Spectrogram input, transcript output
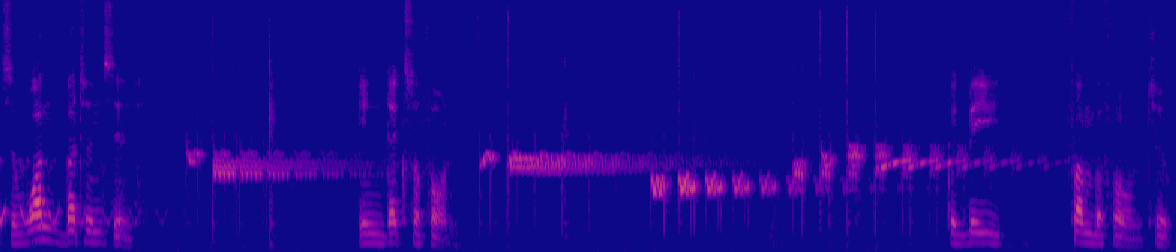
It's a one button synth Indexophone. Could be Thumbophone too.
